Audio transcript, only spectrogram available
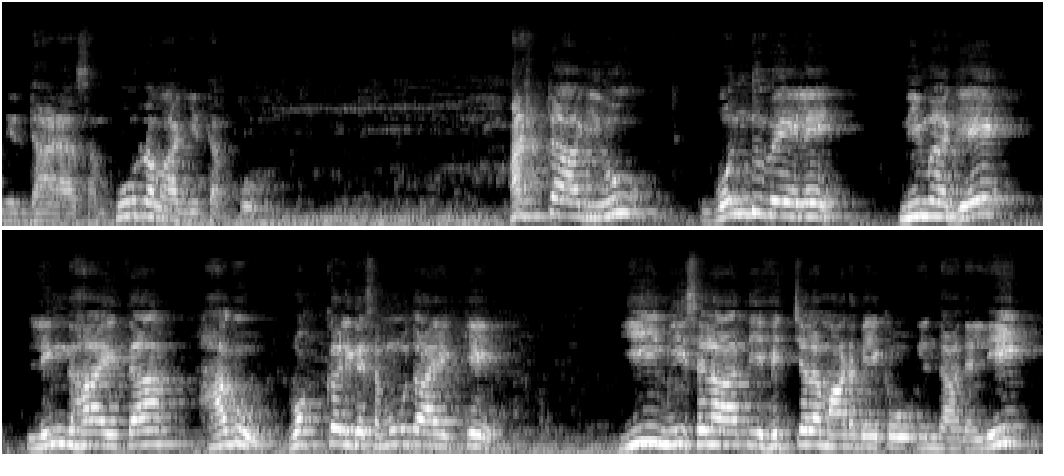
ನಿರ್ಧಾರ ಸಂಪೂರ್ಣವಾಗಿ ತಪ್ಪು. ಅಷ್ಟಾಗಿಯೂ ಒಂದು ವೇಳೆ ನಿಮಗೆ ಲಿಂಗಾಯತ ಹಾಗೂ ಒಕ್ಕಲಿಗ ಸಮುದಾಯಕ್ಕೆ ಈ ಮೀಸಲಾತಿ ಹೆಚ್ಚಳ ಮಾಡಬೇಕು ಎಂದಾದಲ್ಲಿ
